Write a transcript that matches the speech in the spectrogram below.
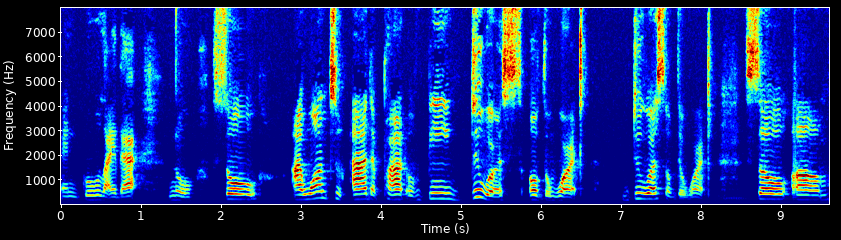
and go like that no so I want to add a part of being doers of the word, doers of the word. So um,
